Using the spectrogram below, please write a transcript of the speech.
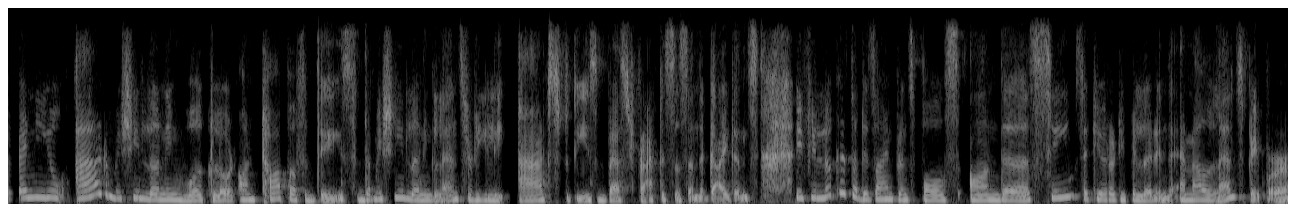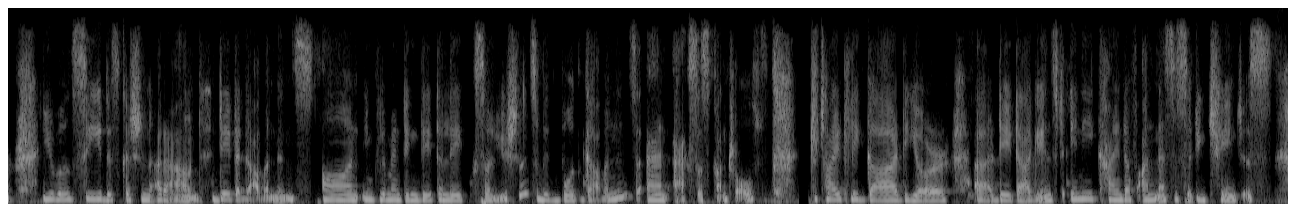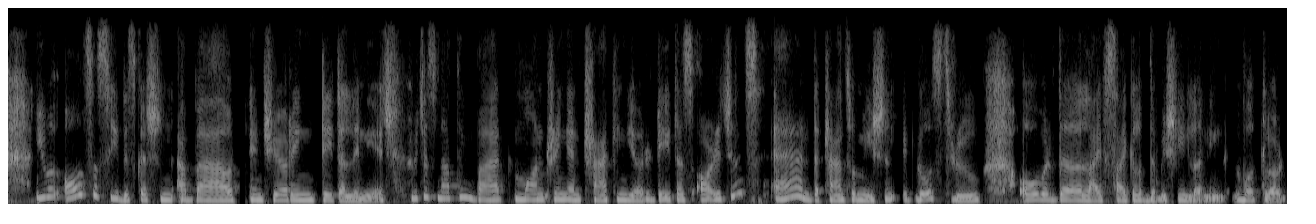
When you add machine learning workload on top of these, the machine learning lens really adds to these best practices and the guidance. If you look at the design principles on the same security pillar in the ML lens paper, you will see discussion around data governance on implementing data lake solutions with both governance and access controls to tightly guard your uh, data against any kind of unnecessary changes. You will also see discussion about ensuring data lineage which is nothing but monitoring and tracking your data's origins and the transformation it goes through over the life cycle of the machine learning workload.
